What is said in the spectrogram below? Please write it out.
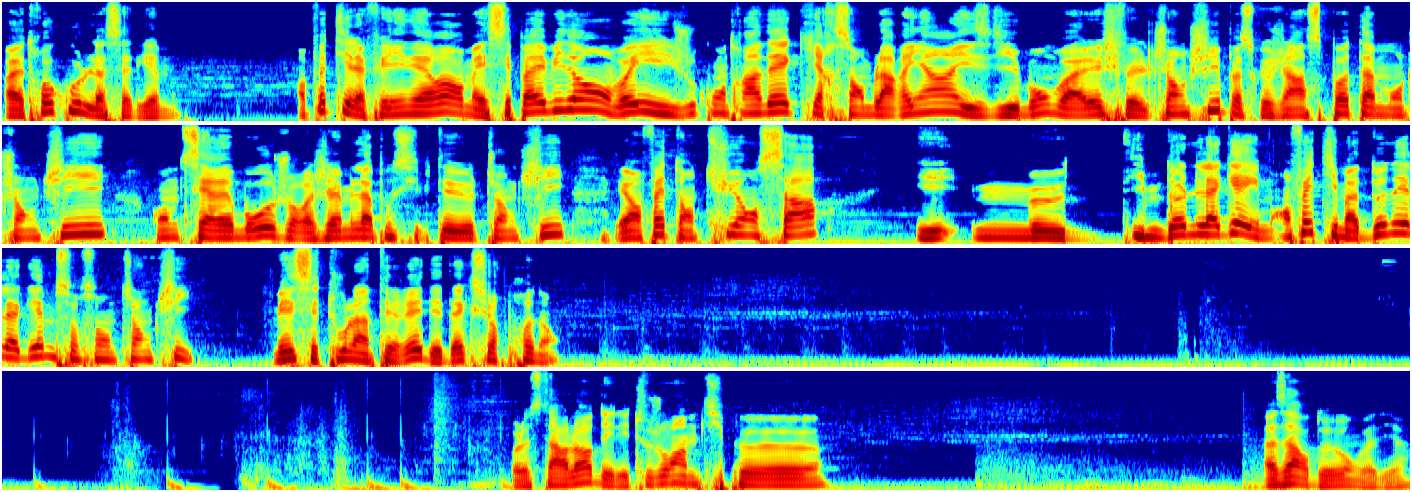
Ouais, trop cool là cette game. En fait, il a fait une erreur, mais c'est pas évident. Vous voyez, il joue contre un deck qui ressemble à rien. Il se dit, bon, bah allez, je fais le Chang-Chi parce que j'ai un spot à mon Chang-Chi. Contre Cerebro, j'aurais jamais la possibilité de Chang-Chi. Et en fait, en tuant ça, il me, il me donne la game. En fait, il m'a donné la game sur son Chang-Chi. Mais c'est tout l'intérêt des decks surprenants. le Star-Lord, il est toujours un petit peu hasardeux, on va dire.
